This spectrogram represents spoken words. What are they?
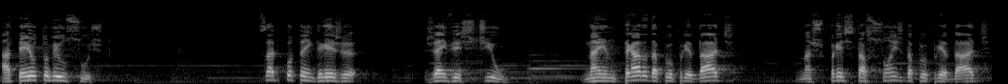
Até eu tomei um susto. Sabe quanto a igreja já investiu na entrada da propriedade, nas prestações da propriedade,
